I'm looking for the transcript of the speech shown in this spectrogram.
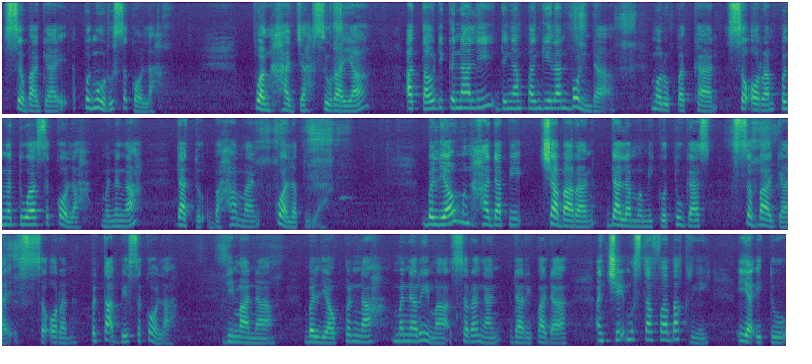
sebagai pengurus sekolah. Puan Hajah Suraya atau dikenali dengan panggilan Bonda merupakan seorang pengetua sekolah menengah Datuk Bahaman Kuala Pilah. Beliau menghadapi cabaran dalam memikul tugas sebagai seorang pentadbir sekolah di mana beliau pernah menerima serangan daripada Encik Mustafa Bakri iaitu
